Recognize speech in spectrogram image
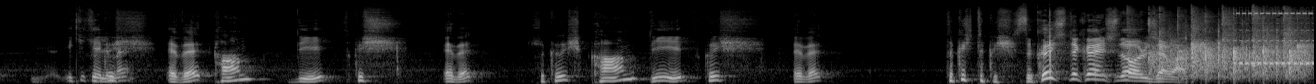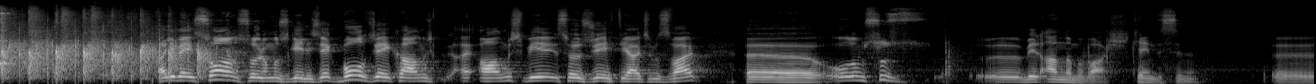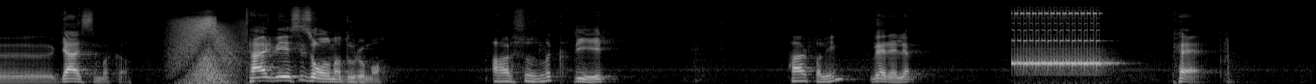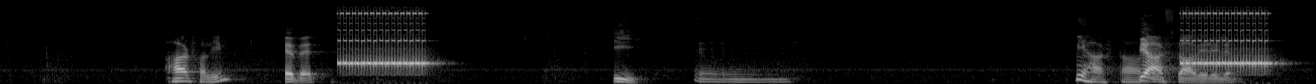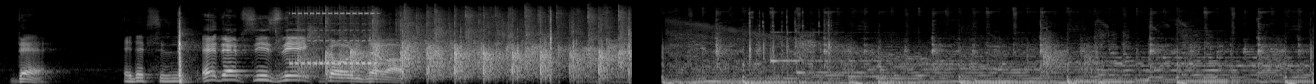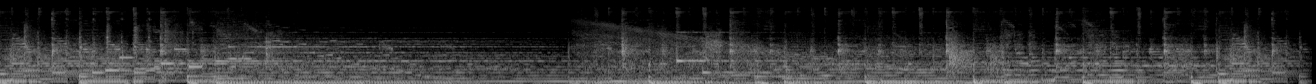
İki kelime. sıkış. Evet. Kan. Değil. Sıkış. Evet. Sıkış. Kan. Değil. Sıkış. Evet. Tıkış tıkış. Sıkış tıkış doğru cevap. Ali Bey son sorumuz gelecek. Bolca kalmış almış bir sözcüğe ihtiyacımız var. Ee, olumsuz e, bir anlamı var kendisinin. Ee, gelsin bakalım. Terbiyesiz olma durumu. Arsızlık. Değil. Harf alayım. Verelim. P. Harf alayım. Evet. İ. Bir harf daha. Bir harf daha verelim. D. Edepsizlik. Edepsizlik doğru cevap.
